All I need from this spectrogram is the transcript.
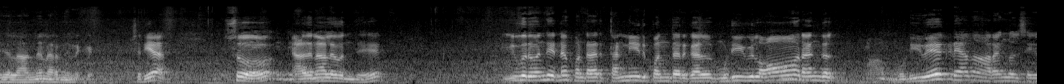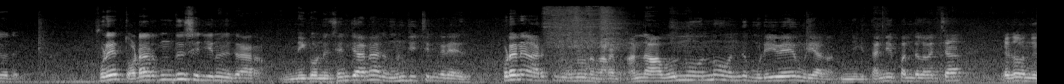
இதெல்லாம் வந்து நடந்துருக்கு சரியா? ஸோ அதனால் வந்து இவர் வந்து என்ன பண்ணுறாரு தண்ணீர் பந்தர்கள் முடிவிலா அறங்கள் முடிவே கிடையாது அறங்கள் செய்வது. அப்படியே தொடர்ந்து செஞ்சுன்னு இருக்கிறாராம் இன்னைக்கு ஒன்று செஞ்சாருன்னா அது முடிஞ்சிச்சுன்னு கிடையாது. உடனே அடுத்தது இன்னொன்று ஆரம்பி அந்த ஒன்று ஒன்றும் வந்து முடியவே முடியாதான் இன்னைக்கு தண்ணி பந்தல் வச்சா ஏதோ இந்த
